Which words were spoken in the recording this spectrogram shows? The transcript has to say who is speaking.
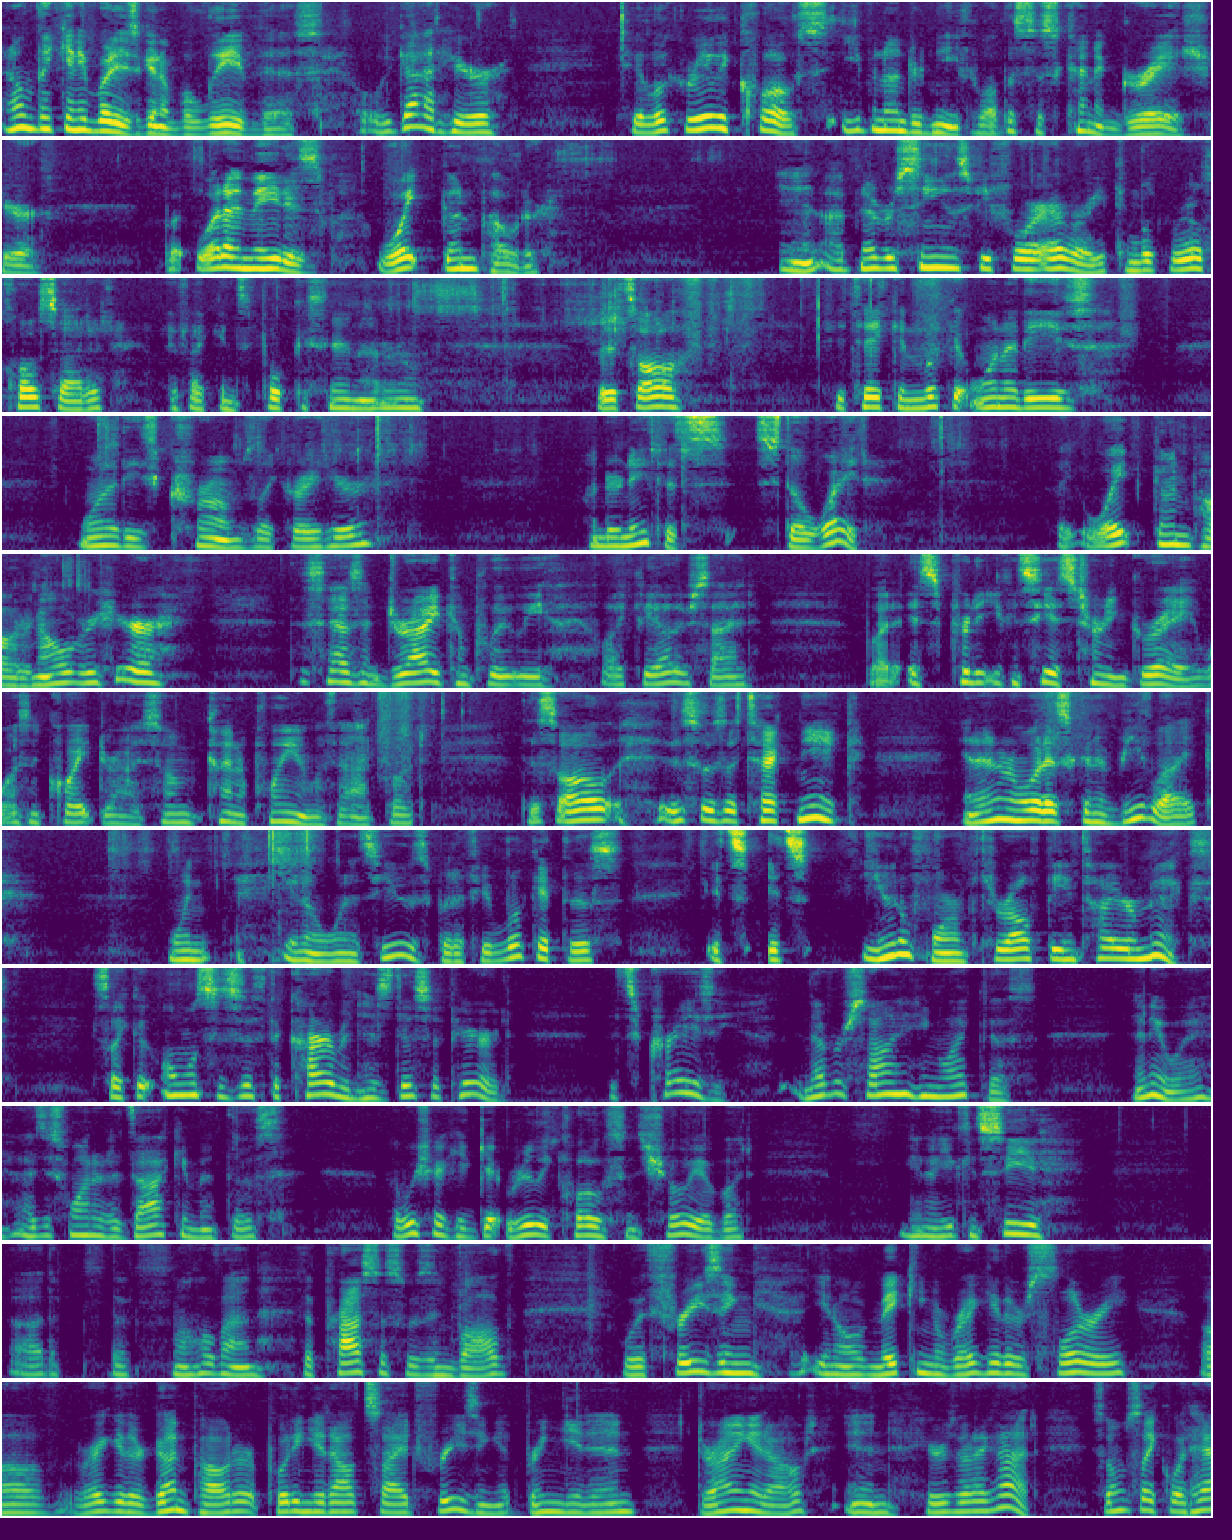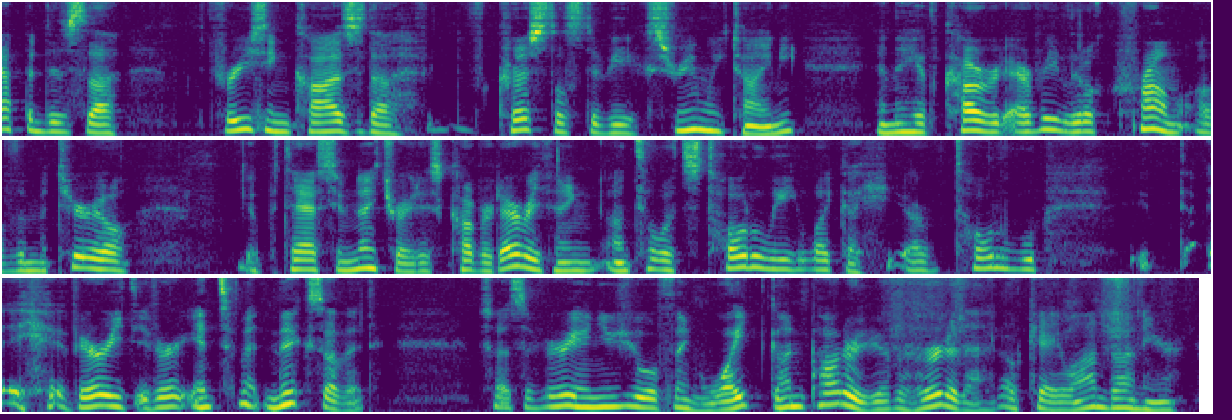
Speaker 1: I don't think anybody's going to believe this. What we got here, if you look really close, even underneath, well, this is kind of grayish here. But what I made is white gunpowder. And I've never seen this before ever. You can look real close at it. If I can focus in, I don't know. But it's all, if you take and look at one of these, one of these crumbs, like right here, underneath it's still white like white gunpowder. Now over here, this hasn't dried completely like the other side, but it's pretty, you can see it's turning gray. It wasn't quite dry, so I'm kind of playing with that. But this all, this was a technique, and I don't know what it's going to be like when, you know, when it's used. But if you look at this, it's, it's uniform throughout the entire mix. It's like almost as if the carbon has disappeared. It's crazy never saw anything like this. Anyway, I just wanted to document this. I wish I could get really close and show you, but you know, you can see uh, the, the, well, hold on, the process was involved with freezing, you know, making a regular slurry of regular gunpowder, putting it outside, freezing it, bringing it in, drying it out, and here's what I got. It's almost like what happened is the freezing caused the crystals to be extremely tiny, and they have covered every little crumb of the material. The potassium nitrate has covered everything until it's totally like a, a total, a very, very intimate mix of it. So it's a very unusual thing. White gunpowder, have you ever heard of that? Okay, well, I'm done here.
